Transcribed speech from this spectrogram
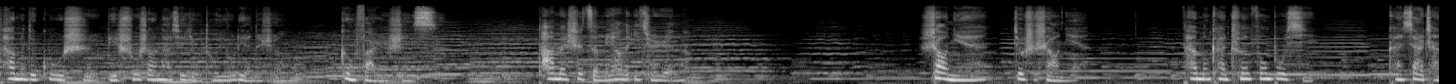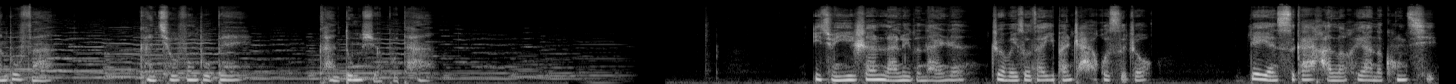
他们的故事比书上那些有头有脸的人物更发人深思。他们是怎么样的一群人呢？少年就是少年，他们看春风不喜，看夏蝉不烦，看秋风不悲，看冬雪不叹。一群衣衫褴褛的男人正围坐在一盘柴火四周。烈焰撕开寒冷黑暗的空气，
